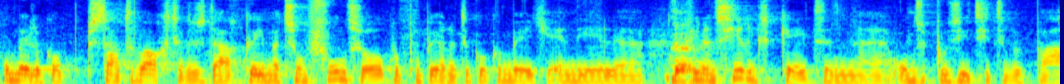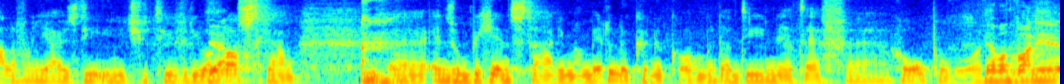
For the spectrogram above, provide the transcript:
onmiddellijk op staat te wachten. Dus daar kun je met zo'n fonds ook, we proberen natuurlijk ook een beetje in die hele Ja. financieringsketen onze positie te bepalen van juist die initiatieven die wel Ja. lastig aan in zo'n beginstadium aan middelen kunnen komen, dat die net even geholpen worden. Ja, want wanneer,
